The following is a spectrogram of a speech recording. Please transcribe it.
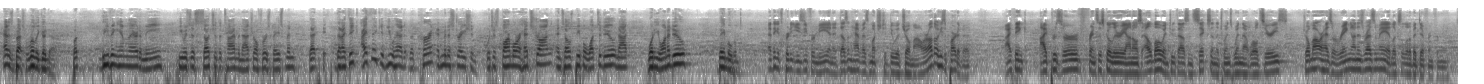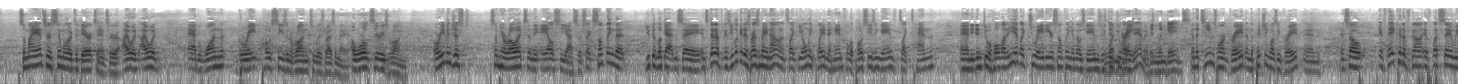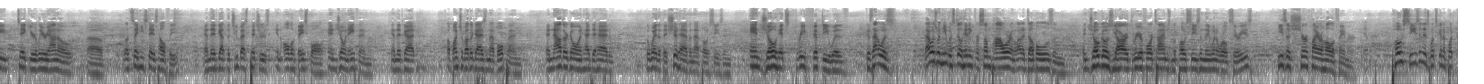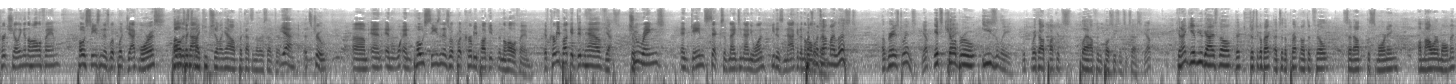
at his best really good there. But leaving him there to me, he was just such at the time a natural first baseman that that I think I think if you had the current administration, which is far more headstrong and tells people what to do, not what do you want to do, they move him. I think it's pretty easy for me, and it doesn't have as much to do with Joe Mauer, although he's a part of it. I think I preserve Francisco Liriano's elbow in 2006, and the Twins win that World Series. Joe Mauer has a ring on his resume. It looks a little bit different for me. So my answer is similar to Derek's answer. I would I would add one great postseason run to his resume, a World Series run, or even just some heroics in the ALCS, or like something that you could look at and say instead of because you look at his resume now and it's like he only played in a handful of postseason games. It's like ten, and he didn't do a whole lot. Of, he had like 280 or something in those games. Just didn't do a lot of damage Didn't win games. and the teams weren't great, and the pitching wasn't great, and and so if they could have gone, if let's say we take your Liriano, uh, let's say he stays healthy, and they've got the two best pitchers in all of baseball, and Joe Nathan, and they've got a bunch of other guys in that bullpen, and now they're going head to head the way that they should have in that postseason, and Joe hits 350 with because that was that was when he was still hitting for some power and a lot of doubles, and, and Joe goes yard three or four times in the postseason. They win a World Series. He's a surefire Hall of Famer. Postseason is what's going to put Curt Schilling in the Hall of Fame. Postseason is what put Jack Morris over the Politics top. might keep Schilling out, but that's another subject. Yeah, that's true. Um, and and and postseason is what put Kirby Puckett in the Hall of Fame. If Kirby Puckett didn't have Yes, two true. rings and Game Six of 1991, he does not get in the puts Hall him of on top of Fame. my list of greatest twins. Yep. It's Killebrew easily with, without Puckett's playoff and postseason success. Yep. Can I give you guys though, just to go back uh, to the prep note that Phil sent out this morning, a Mauer moment?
